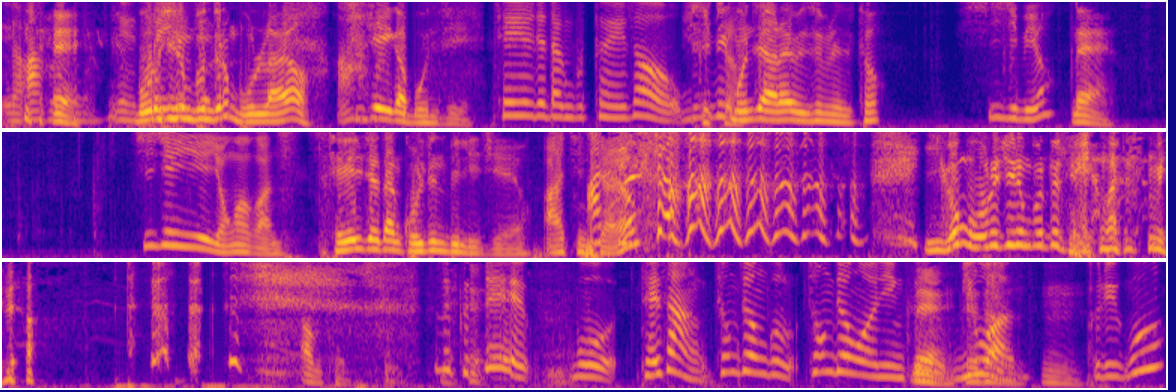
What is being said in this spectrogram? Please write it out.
예, 아, 그렇군요. 예, 모르시는 제일제- 분들은 몰라요. 아. CJ가 뭔지. 제일제당부터 해서 CJ이 그쵸. 뭔지 알아요, 윤세민 에디터? CGV요? 네. CJ의 영화관. 제일제당 골든빌리지예요. 아 진짜요? 이거 모르시는 분들 되게 많습니다. 아무튼. 그래서 그때 뭐 대상 청정구 청정원인 그 네, 미원. 음. 그리고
